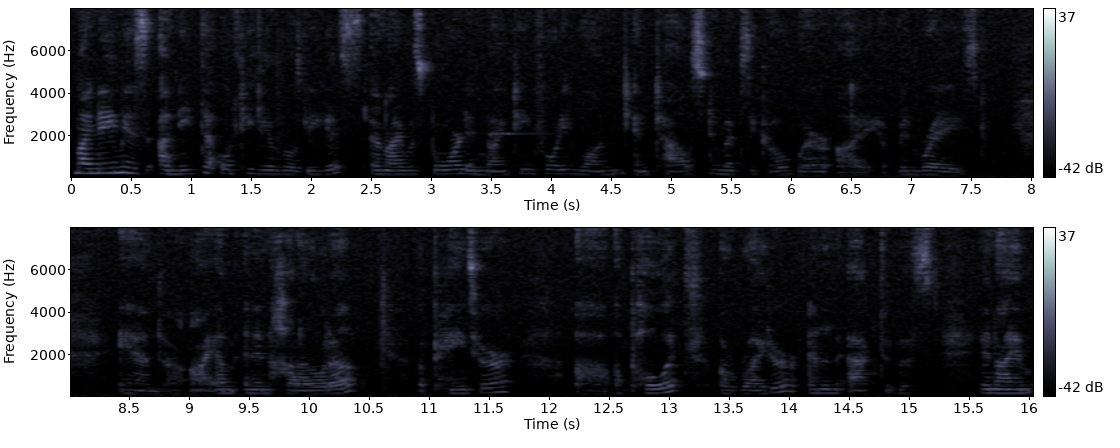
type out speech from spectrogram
My name is Anita Otilia Rodriguez, and I was born in 1941 in Taos, New Mexico, where I have been raised. And uh, I am an enjarradora, a painter, uh, a poet, a writer, and an activist. And I am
